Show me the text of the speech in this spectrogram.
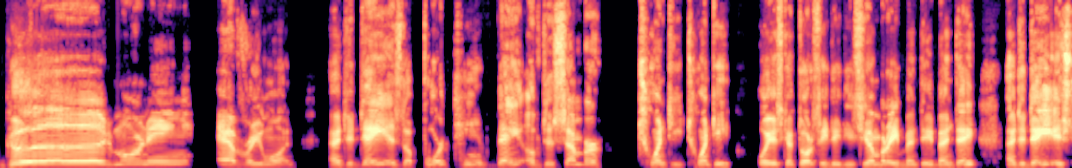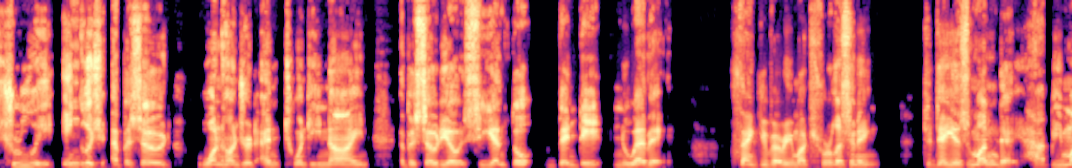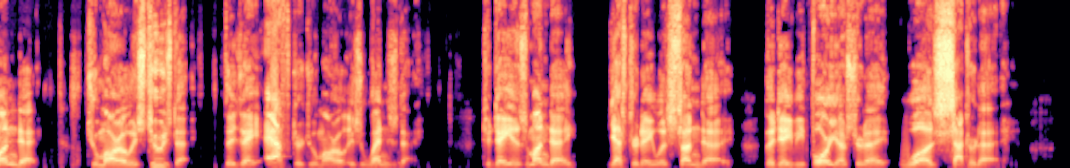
Good morning, everyone. And today is the 14th day of December 2020. Hoy es 14 de diciembre 2020. And today is truly English episode 129, episodio 129. Thank you very much for listening. Today is Monday. Happy Monday. Tomorrow is Tuesday. The day after tomorrow is Wednesday. Today is Monday. Yesterday was Sunday. The day before yesterday was Saturday.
